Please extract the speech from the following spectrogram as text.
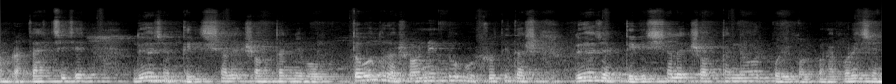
আমরা চাচ্ছি যে দুই সালে সন্তান নেব। তো বন্ধুরা, স্বর্ণেন্দু ও শ্রুতি দাস দুই সালে সন্তান নেওয়ার পরিকল্পনা করেছেন।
